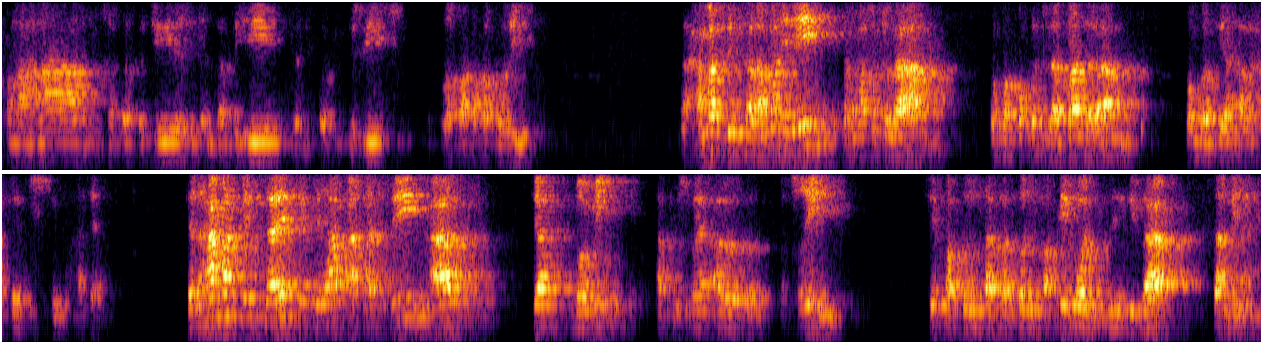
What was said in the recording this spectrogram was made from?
penganan, sahabat kecil, dan tabiin, dan dibagi jadi beberapa kategori. Nah, Hamad bin Salamah ini termasuk dalam kelompok ke-8 dalam pembagian Al-Hafiz bin Hajar. Dan Hamad bin Zaid bin Jihad Al-Azzi Al-Jahdomi Abu Ismail Al-Basri Sifatun Sabatun Fakihun bin Kibar Saminah.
